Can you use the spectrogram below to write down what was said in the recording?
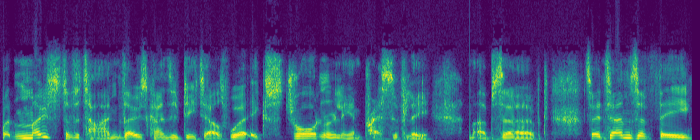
But most of the time, those kinds of details were extraordinarily impressively observed. So, in terms of the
